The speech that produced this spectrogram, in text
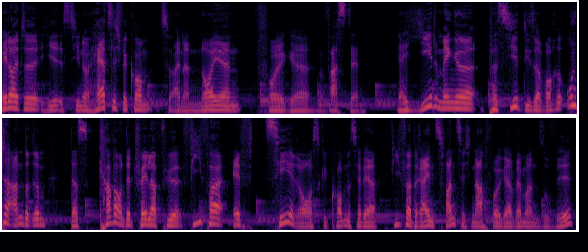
Hey Leute, hier ist Tino. Herzlich willkommen zu einer neuen Folge Was denn? Ja, jede Menge passiert dieser Woche. Unter anderem das Cover und der Trailer für FIFA FC rausgekommen. Das ist ja der FIFA 23 Nachfolger, wenn man so will.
